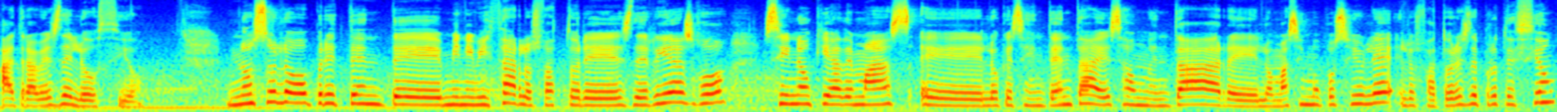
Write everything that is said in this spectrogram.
a través del ocio no solo pretende minimizar los factores de riesgo, sino que además eh, lo que se intenta es aumentar eh, lo máximo posible los factores de protección,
